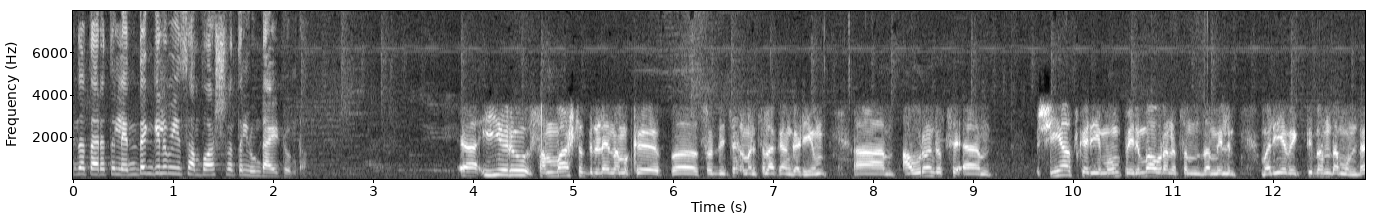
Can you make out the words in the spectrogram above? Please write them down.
എന്ന തരത്തിൽ എന്തെങ്കിലും ഈ സംഭാഷണത്തിൽ ഉണ്ടായിട്ടുണ്ടോ? ഈ ഒരു സംഭാഷണത്തിലൂടെ നമുക്ക് ശ്രദ്ധിച്ചാൽ മനസ്സിലാക്കാൻ കഴിയും. ആം, ഔറംഗസേ ഷിയാസ് കരീമും പെരുമ്പാവൂർ അനസും തമ്മിൽ വലിയ വ്യക്തിബന്ധമുണ്ട്.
